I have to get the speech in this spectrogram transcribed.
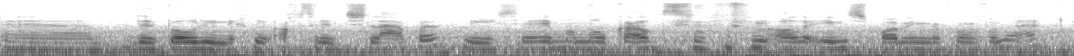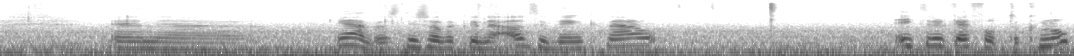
Uh, de Bodie ligt nu achterin te slapen. Die is helemaal knock-out van alle inspanningen van vandaag. En uh, ja, dus nu zat ik in de auto en denk, nou, ik druk even op de knop.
